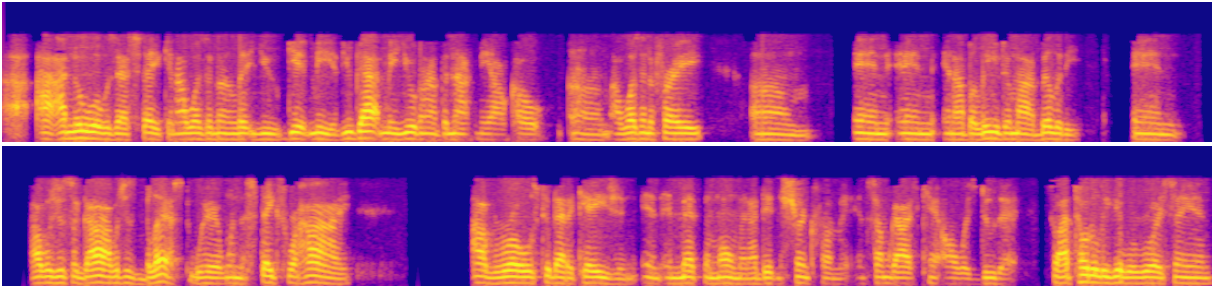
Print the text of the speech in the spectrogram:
I, I knew what was at stake and I wasn't going to let you get me. If you got me, you were going to have to knock me out cold. Um, I wasn't afraid, um, and and and I believed in my ability, and I was just a guy. I was just blessed where when the stakes were high I rose to that occasion and, and met the moment. I didn't shrink from it. And some guys can't always do that. So I totally get what Roy's saying.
